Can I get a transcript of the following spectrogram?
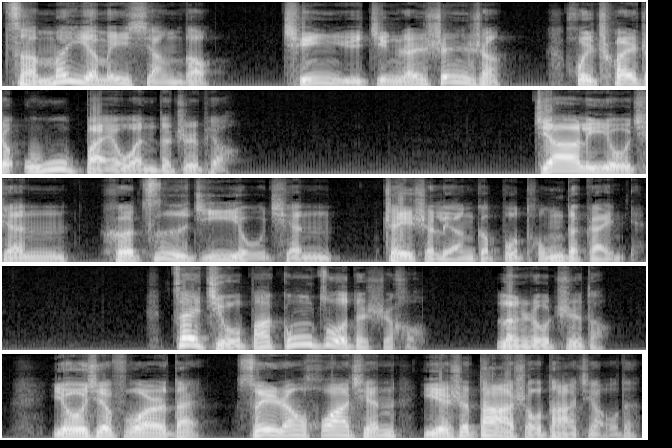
怎么也没想到，秦宇竟然身上……会揣着五百万的支票。家里有钱和自己有钱，这是两个不同的概念。在酒吧工作的时候，冷柔知道，有些富二代虽然花钱也是大手大脚的，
